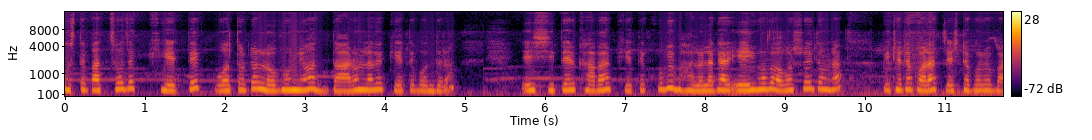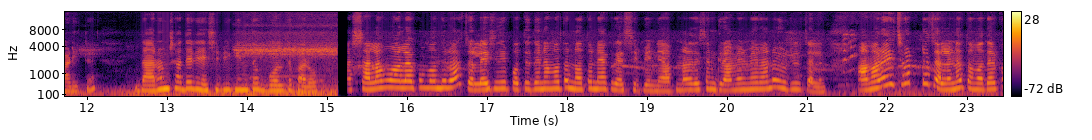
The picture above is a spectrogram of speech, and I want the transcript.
বুঝতে পারছ যে খেতে কতটা লোভনীয় দারুণ লাগে খেতে বন্ধুরা। এই শীতের খাবার খেতে খুবই ভালো লাগে আর এইভাবে অবশ্যই তোমরা পিঠেটা করার চেষ্টা করবে বাড়িতে। দারুণ স্বাদের রেসিপি কিন্তু বলতে পারো। আসসালামু আলাইকুম বন্ধুরা, চলে এসেছি প্রতিদিনের মতো নতুন এক রেসিপি নিয়ে। আপনারা দেখছেন গ্রামের মেয়েরানো ইউটিউব চ্যানেল আমার এই ছোট্ট চ্যানেলে তোমাদেরকে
